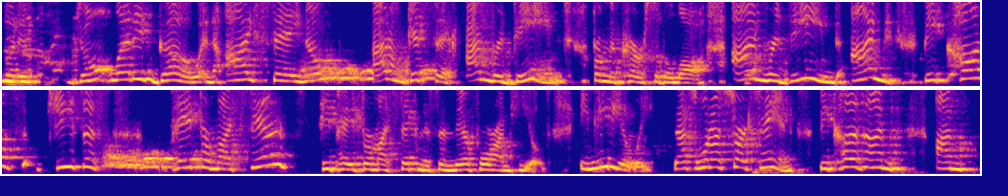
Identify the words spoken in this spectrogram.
But mm-hmm. if I don't let it go and I say, no, I don't get sick, I'm redeemed from the curse of the law. I'm redeemed. I'm because Jesus paid for my sin, he paid for my sickness, and therefore I'm healed immediately. That's what I start saying. Because I'm I'm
